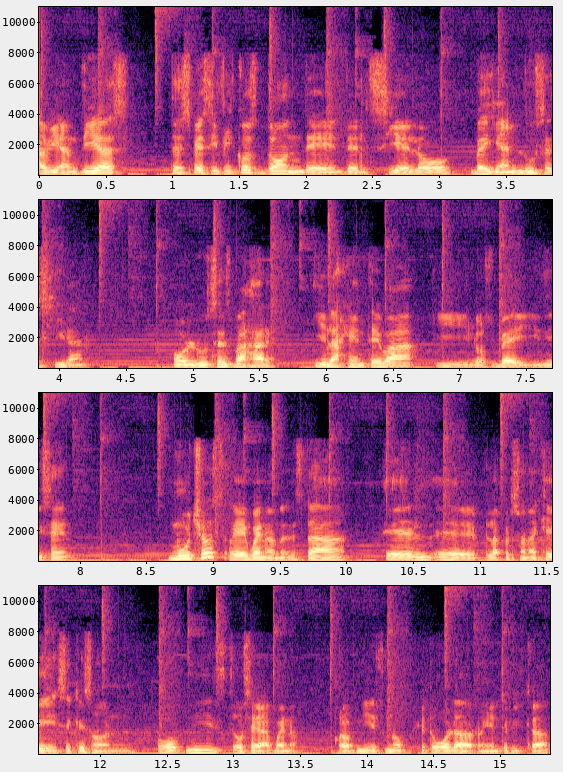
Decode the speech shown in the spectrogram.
habían días específicos donde del cielo veían luces girar o luces bajar y la gente va y los ve y dicen muchos, eh, bueno, está el, eh, la persona que dice que son ovnis, o sea, bueno, ovni es un objeto volador no identificado,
